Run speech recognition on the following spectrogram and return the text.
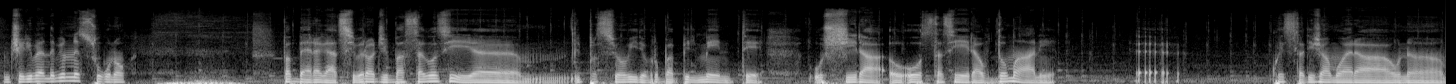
non ci riprende più nessuno. Vabbè ragazzi, per oggi basta così. Eh, il prossimo video probabilmente uscirà o, o stasera o domani. Eh, questa diciamo era una,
